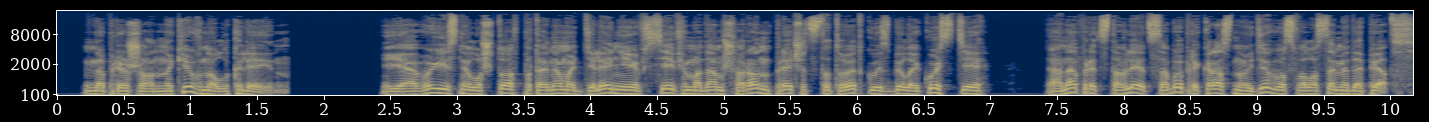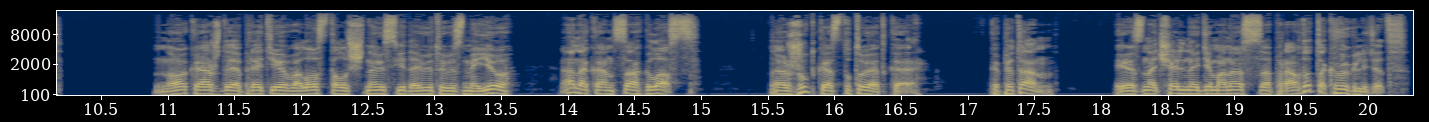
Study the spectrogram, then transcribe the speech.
— напряженно кивнул Клейн. «Я выяснил, что в потайном отделении в сейфе мадам Шарон прячет статуэтку из белой кости. Она представляет собой прекрасную деву с волосами до пят. Но каждая прядь её волос толщиной с ядовитую змею, а на концах глаз. Жуткая статуэтка. Капитан, Изначально демонесса правда так выглядит?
